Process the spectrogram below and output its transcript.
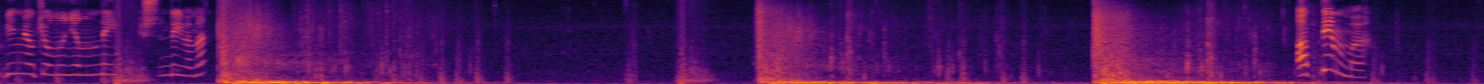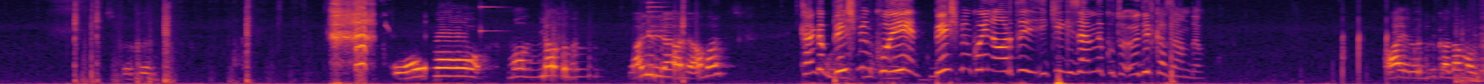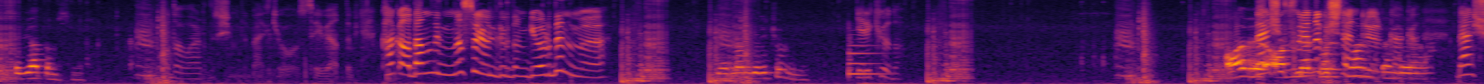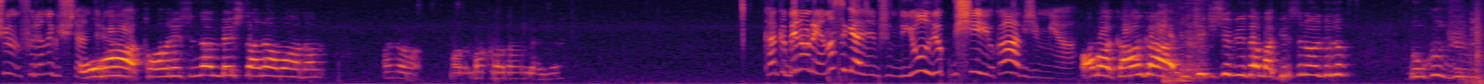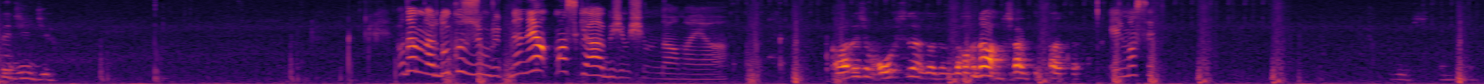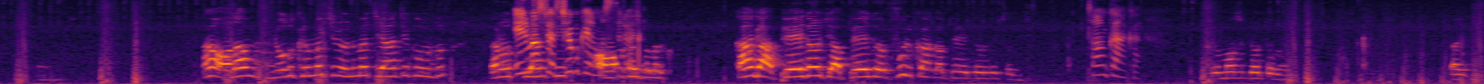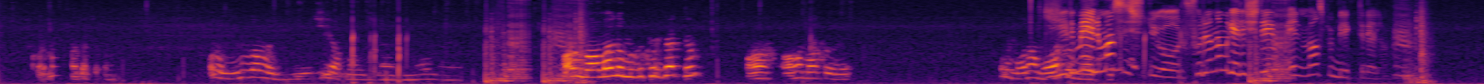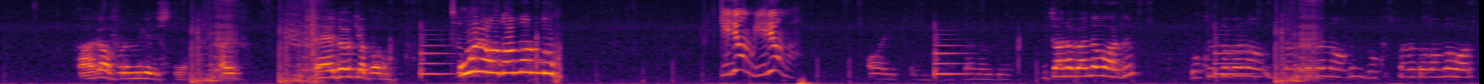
Bilmiyor ki onun yanındayım. Üstündeyim hemen. Atlayayım mı? Sakın. Oo, man niye atladın? Hayır yani ama Kanka 5000 coin. 5000 coin artı 2 gizemli kutu ödül kazandım. hayır ödül kazanmamışsın seviye atlamışsın. O da vardır şimdi belki o seviye atlamış. Kanka adamları nasıl öldürdüm gördün mü? Görmem gerekiyor muydu? Gerekiyordu. Abi Ben şu fırını güçlendiriyorum kanka. ya? Ben şu fırını güçlendiriyorum. Oha tanesinden 5 tane ama adam. Kanka adam makro adam geldi. Kanka ben oraya nasıl geleceğim şimdi? Yol yok bir şey yok abicim ya. Ama kanka iki kişi birden bak birisini öldürdüm. 9 zümrütle GG. Adamlar 9 zümrütle ne yapmaz ki abicim şimdi ama ya. Kardeşim ofisler zaten daha ne yapacaktı zaten. Elmas set. Ha adam yolu kırmak için önüme TNT kurdu. Ben o Elmas ver, çabuk elmas ver. Kanka P4 ya P4 full kanka P4'e çalış. Tamam kanka. Kırmızı 4 olarak. Hayır. Koruma da tamam. Oğlum bu zaman GG yapmamız lazım. Abi normalde muzu kıracaktım. Ah aha makro. Oğlum adam bu 20 elmas istiyor. Fırını mı geliştireyim, elmas mı biriktirelim? Kanka fırını geliştirelim. Hayır. P4 yapalım. Oy adamdan dok. Geliyor mu, geliyor mu? Hayır. Ben öldüm. Bir tane bende vardı. 9 da ben aldım. Bir tane de ben aldım. 9 tane de adamda var.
